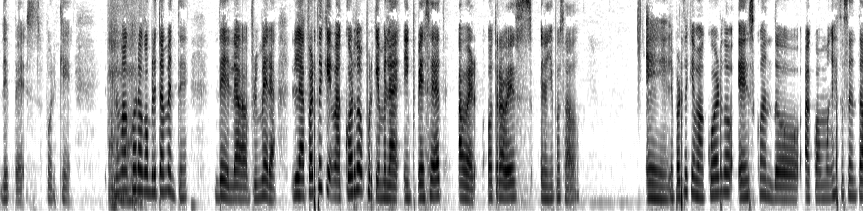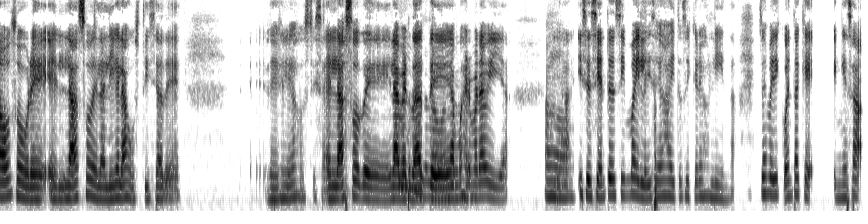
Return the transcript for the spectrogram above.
de pez, porque no me acuerdo completamente de la primera. La parte que me acuerdo, porque me la empecé a ver otra vez el año pasado. Eh, la parte que me acuerdo es cuando Aquaman está sentado sobre el lazo de la Liga de la Justicia de, de la Liga de Justicia, el lazo de la verdad de la Mujer Maravilla y se siente encima y le dice, ay, tú sí que eres linda. Entonces me di cuenta que en esa,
